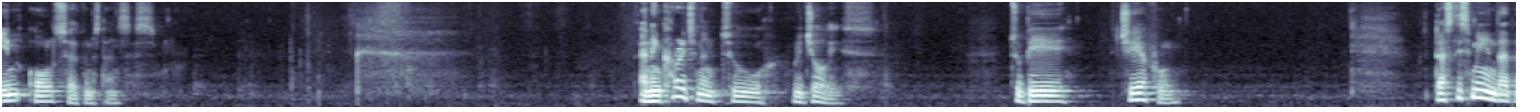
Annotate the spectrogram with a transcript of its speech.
in all circumstances. An encouragement to rejoice, to be cheerful. Does this mean that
